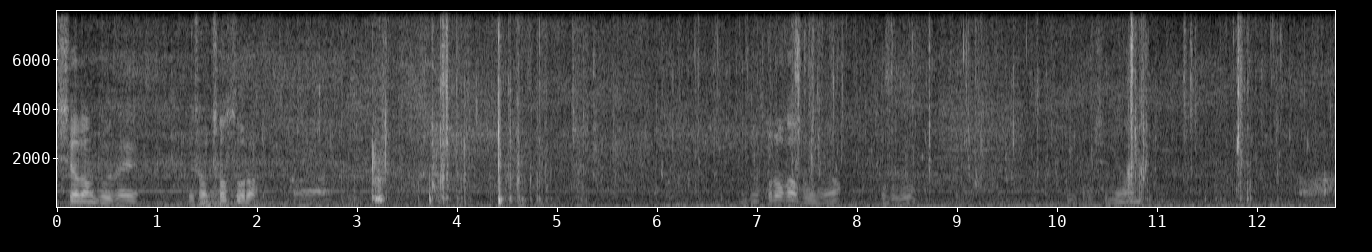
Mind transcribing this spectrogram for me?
시와 방조제에서 첫 소라. 아. 이제 소라가 보이네요. 저기도 보시면 아,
